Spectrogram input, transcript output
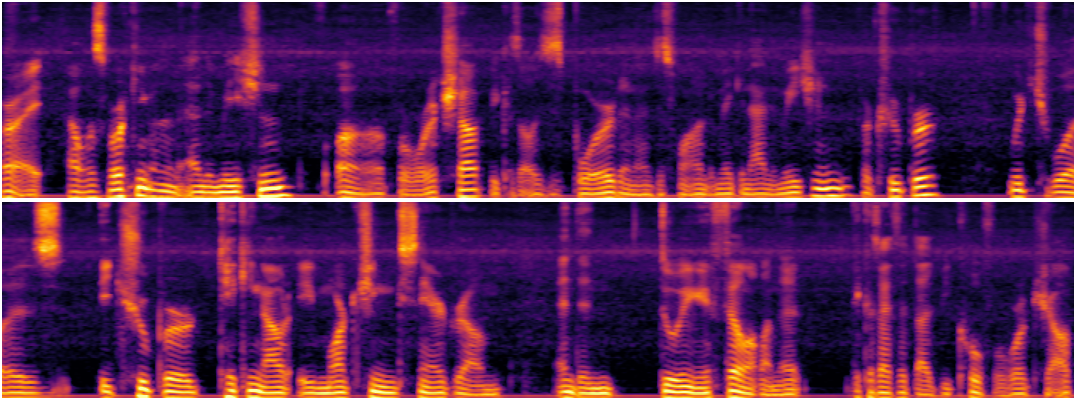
Alright, I was working on an animation uh, for workshop because I was just bored and I just wanted to make an animation for Trooper, which was a trooper taking out a marching snare drum and then doing a fill on it because I thought that'd be cool for workshop.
